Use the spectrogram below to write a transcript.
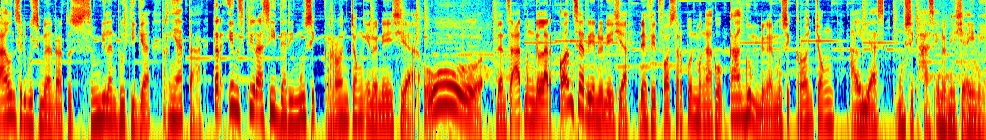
tahun 1993 ternyata terinspirasi dari musik keroncong Indonesia. Uh, dan saat menggelar konser di Indonesia, David Foster pun mengaku kagum dengan musik keroncong alias musik khas Indonesia ini.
